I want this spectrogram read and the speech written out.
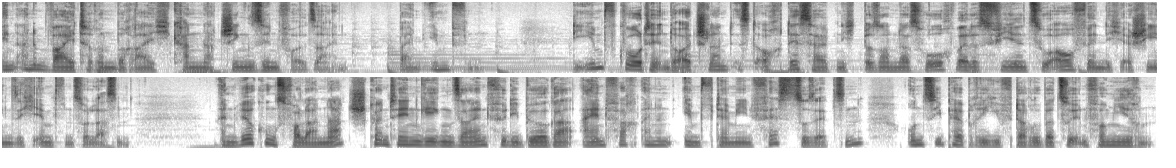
In einem weiteren Bereich kann Nudging sinnvoll sein, beim Impfen. Die Impfquote in Deutschland ist auch deshalb nicht besonders hoch, weil es vielen zu aufwendig erschien, sich impfen zu lassen. Ein wirkungsvoller Nudge könnte hingegen sein, für die Bürger einfach einen Impftermin festzusetzen und sie per Brief darüber zu informieren.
